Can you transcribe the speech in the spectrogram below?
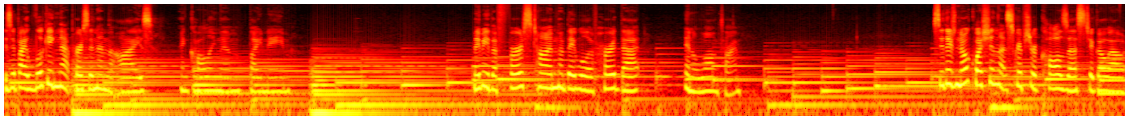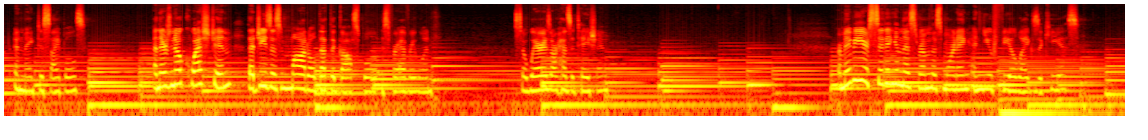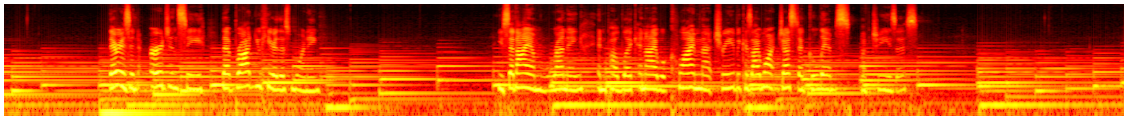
Is it by looking that person in the eyes and calling them by name? Maybe the first time that they will have heard that in a long time. See, there's no question that Scripture calls us to go out and make disciples. And there's no question that Jesus modeled that the gospel is for everyone. So, where is our hesitation? Or maybe you're sitting in this room this morning and you feel like Zacchaeus. There is an urgency that brought you here this morning. You said, I am running in public and I will climb that tree because I want just a glimpse of Jesus.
